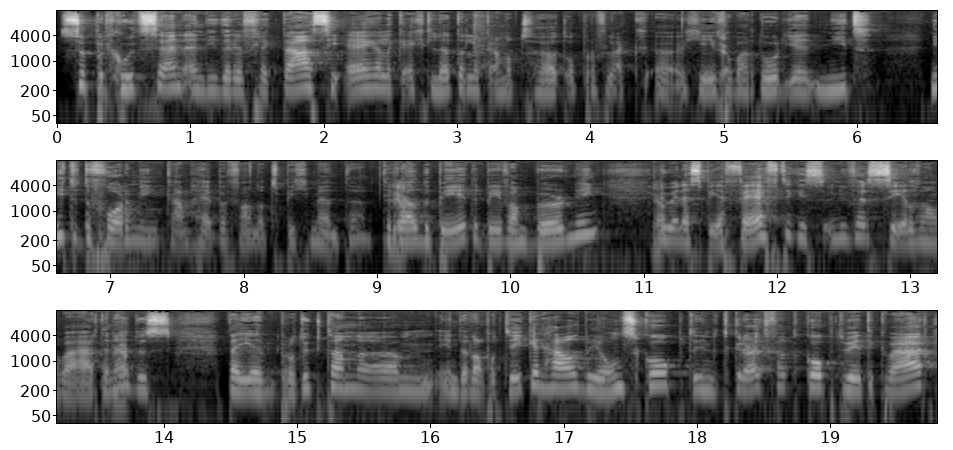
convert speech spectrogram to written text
supergoed zijn en die de reflectatie eigenlijk echt letterlijk aan het huidoppervlak eh, geven, Ja. waardoor je niet, niet de vorming kan hebben van het pigment. Hè. Terwijl de B, de B van burning, Ja. uw SPF 50 is universeel van waarde. Hè. Ja. Dus dat je een product dan ehm, in de apotheker haalt, bij ons koopt, in het kruidvat koopt, weet ik waar.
